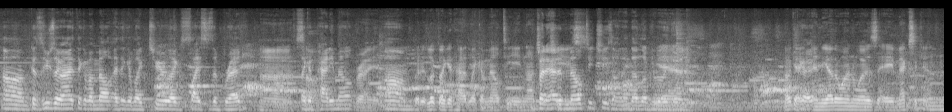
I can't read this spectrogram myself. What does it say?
because usually when I think of a melt, I think of like two like slices of bread, Uh, like so- a patty melt. Right. Um, but it looked like it had like a melty nacho but it had cheese. a melty cheese on it that looked really Yeah. Okay. Okay. and the other one was a Mexican, good.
